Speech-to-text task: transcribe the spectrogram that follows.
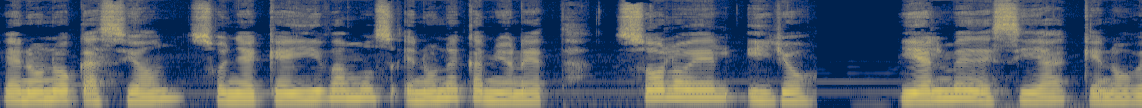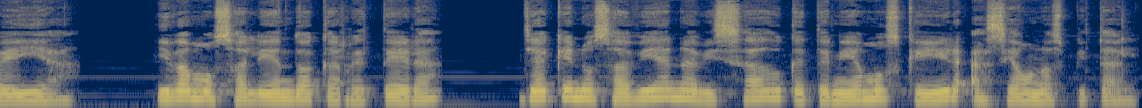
En una ocasión soñé que íbamos en una camioneta, solo él y yo, y él me decía que no veía. Íbamos saliendo a carretera, ya que nos habían avisado que teníamos que ir hacia un hospital.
